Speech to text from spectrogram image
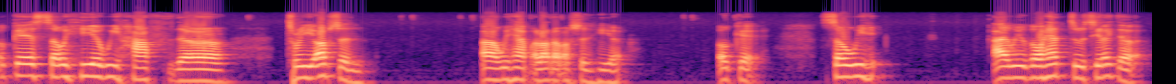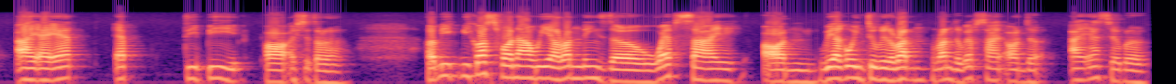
Okay so here we have the three options. Uh, we have a lot of options here. Okay so we I will go ahead to select the IIS FTP or etc uh, because for now we are running the website on we are going to run run the website on the IIS server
